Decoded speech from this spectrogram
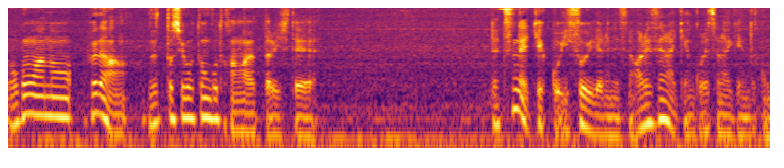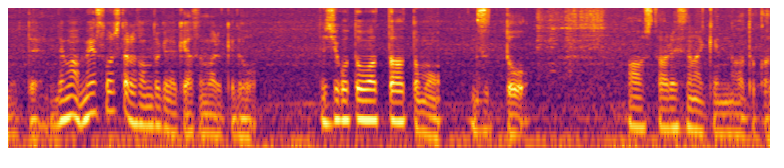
僕もあの普段ずっと仕事のこと考えたりしてで常に結構急いでるんですね。あれせないけんこれせないけんとか思って。でまあ瞑想したらその時だけ休まるけどで仕事終わった後もずっとあ明日あれせないけんなとか。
